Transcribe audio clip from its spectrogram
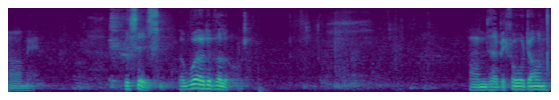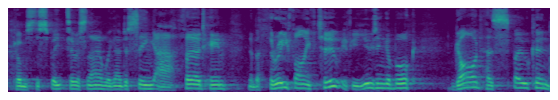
Amen. This is the word of the Lord. And uh, before Don comes to speak to us now, we're going to sing our third hymn, number 352. If you're using a book, God has spoken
